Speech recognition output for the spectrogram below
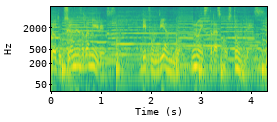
Producciones Ramírez, difundiendo nuestras costumbres.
